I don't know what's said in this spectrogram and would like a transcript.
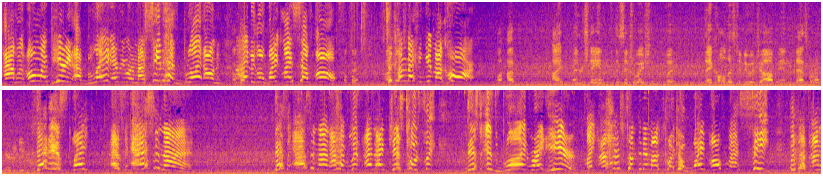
I was on my period. I bled everywhere. My seat has blood on it. I had to go wipe myself off Okay. to come back and get my car. Well, I, I understand the situation, but they called us to do a job, and that's what I'm here to do. That is like that's asinine. That's asinine. I have lit and I just told like this is blood right here. Like I have something in my car to wipe off my seat because I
